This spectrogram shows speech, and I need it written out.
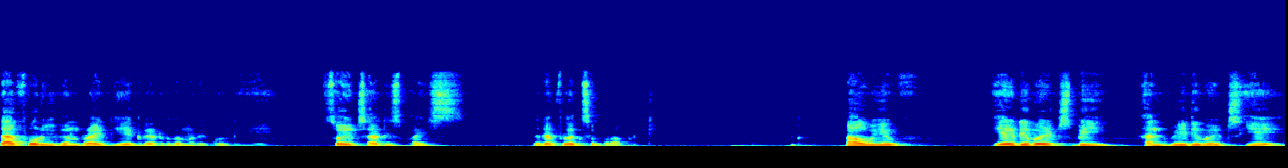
Therefore, you can write A greater than or equal to A. So, it satisfies the reflexive property. Now, if A divides B and B divides A,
